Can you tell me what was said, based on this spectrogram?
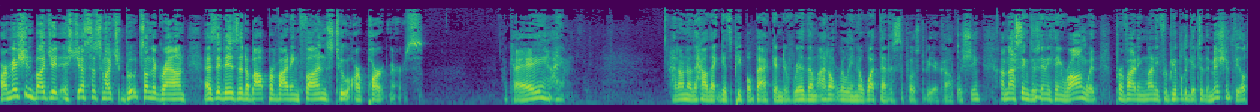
Our mission budget is just as much boots on the ground as it is about providing funds to our partners. Okay. I, I don't know how that gets people back into rhythm. I don't really know what that is supposed to be accomplishing. I'm not saying there's anything wrong with providing money for people to get to the mission field,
